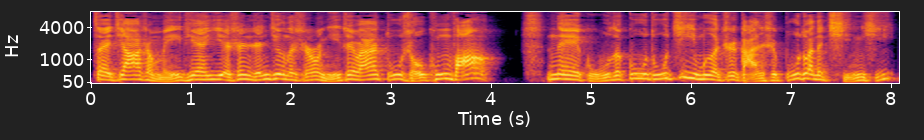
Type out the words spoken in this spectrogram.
再加上每天夜深人静的时候，你这玩意儿独守空房，那股子孤独寂寞之感是不断的侵袭。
